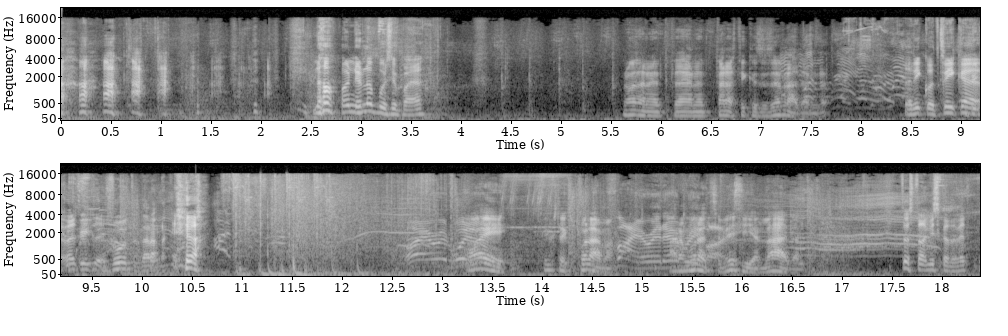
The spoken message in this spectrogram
noh, on ju lõbus juba jah. loodan, et äh, need pärast ikka su sõbrad on. sa rikud kõik puutud ära. jah, oi, üks läks põlema. ära muretse, vesi on lähedal. tõsta, viska ta vette.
